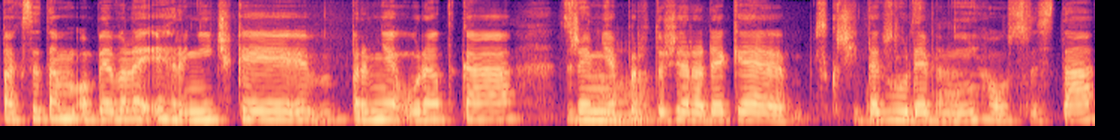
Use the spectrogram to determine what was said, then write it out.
pak se tam objevily i hrníčky, prvně u Radka, zřejmě no. protože Radek je skřítek houslista. hudební, houslista,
